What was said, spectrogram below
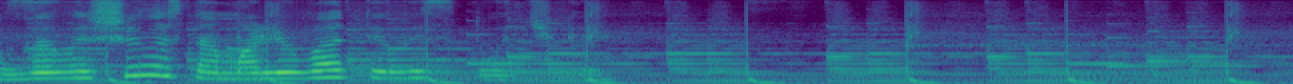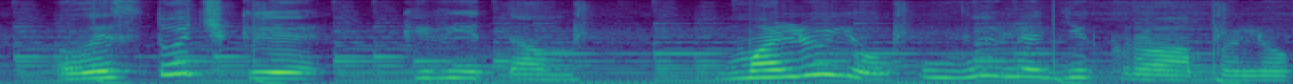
Залишилось намалювати листочки. Листочки квітам малюю у вигляді крапельок.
